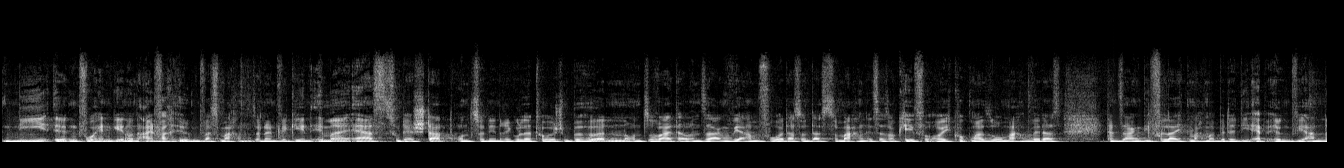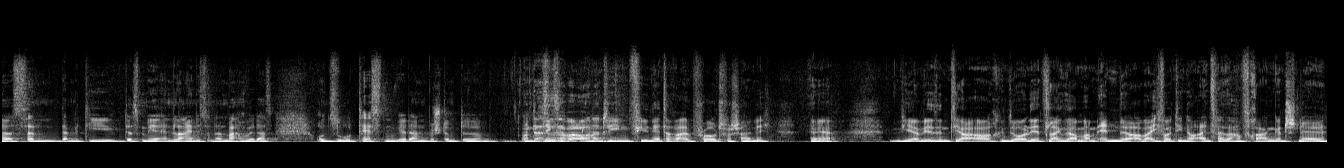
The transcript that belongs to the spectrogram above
nie irgendwo hingehen und einfach irgendwas machen, sondern wir gehen immer erst zu der Stadt und zu den regulatorischen Behörden und so weiter und sagen, wir haben vor, das und das zu machen. Ist das okay für euch? Guck mal, so machen wir das. Dann sagen die vielleicht, mach mal bitte die App irgendwie anders, dann, damit die das mehr in Line ist und dann machen wir das. Und so testen wir dann bestimmte. Und das Dinge. ist aber auch natürlich ein viel netterer Approach wahrscheinlich. Ja, ja. Wir, wir sind ja auch so jetzt langsam am Ende, aber ich wollte dich noch ein, zwei Sachen fragen, ganz schnell.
